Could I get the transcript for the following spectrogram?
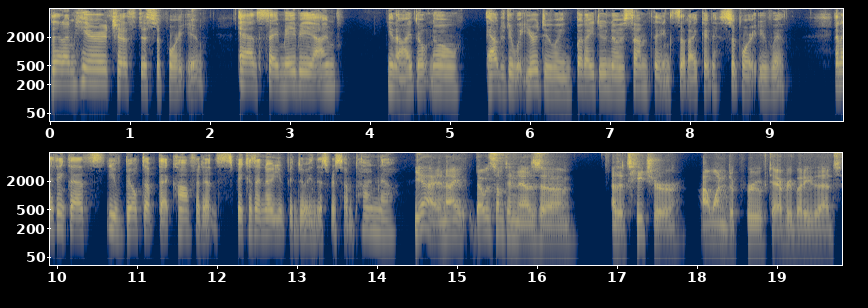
that I'm here just to support you and say, maybe I'm, you know, I don't know how to do what you're doing, but I do know some things that I could support you with. And I think that's, you've built up that confidence because I know you've been doing this for some time now. Yeah. And I, that was something as a, as a teacher, I wanted to prove to everybody that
